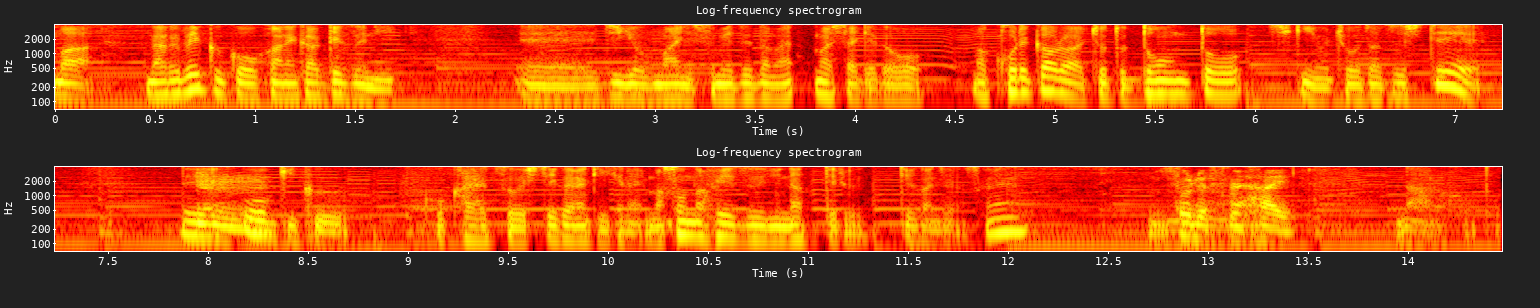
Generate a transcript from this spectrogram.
まあ、なるべくこうお金かけずに、えー事業を前に進めてましたけど、まあ、これからはちょっとドーンと資金を調達してで、うん大きくこう開発をしていかなきゃいけない、まあ、そんなフェーズになってるっていう感じなんですかね。そうですね、はい。なるほど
